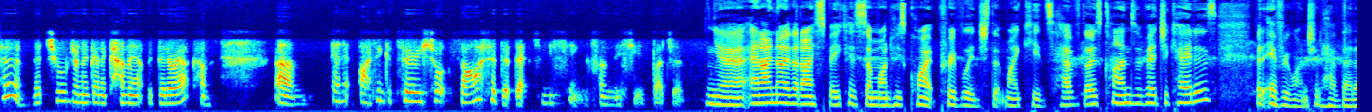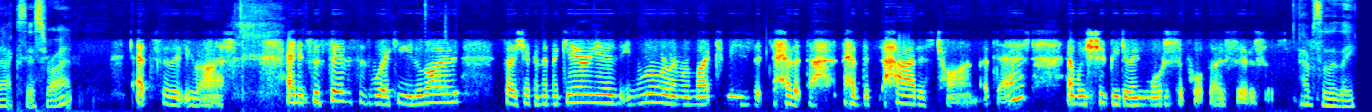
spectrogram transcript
term, that children are going to come out with better outcomes. Um, and I think it's very short sighted that that's missing from this year's budget. Yeah, and I know that I speak as someone who's quite privileged that my kids have those kinds of educators, but everyone should have that access, right? Absolutely right. And it's the services working in low socioeconomic areas, in rural and remote communities that have it have the hardest time of that, and we should be doing more to support those services. Absolutely.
